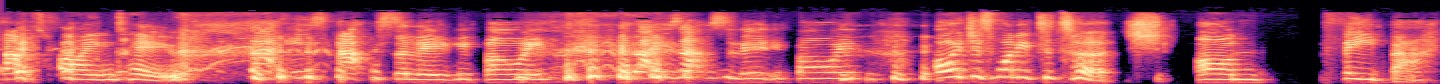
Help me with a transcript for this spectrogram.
That's fine too. that is absolutely fine. That is absolutely fine. I just wanted to touch on feedback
